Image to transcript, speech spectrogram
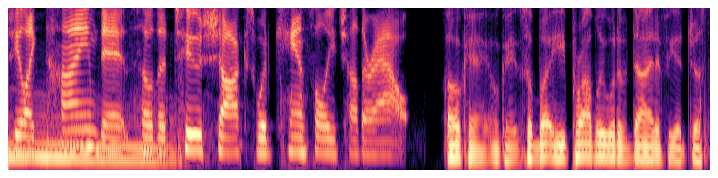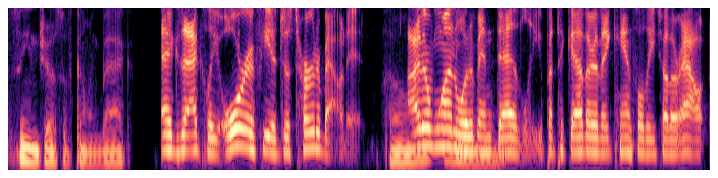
she like timed it so the two shocks would cancel each other out. Okay, okay. So, but he probably would have died if he had just seen Joseph coming back. Exactly. Or if he had just heard about it. Oh, Either one would have been deadly, but together they canceled each other out.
